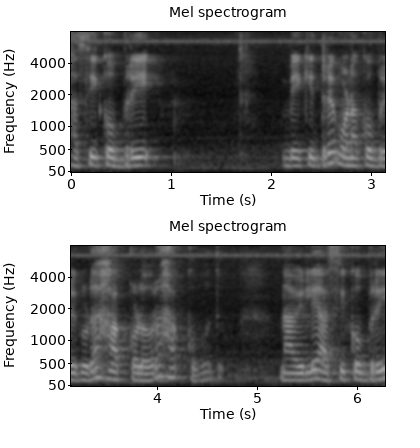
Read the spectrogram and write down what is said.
ಹಸಿ ಕೊಬ್ಬರಿ ಬೇಕಿದ್ದರೆ ಒಣ ಕೊಬ್ಬರಿ ಕೂಡ ಹಾಕ್ಕೊಳ್ಳೋರು ಹಾಕ್ಕೋಬೋದು. ನಾವಿಲ್ಲಿ ಹಸಿ ಕೊಬ್ಬರಿ,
